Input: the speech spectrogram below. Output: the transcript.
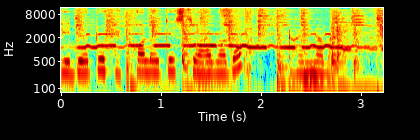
ভিডিঅ'টো শেষলৈকে চোৱাৰ বাবে ধন্যবাদ।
